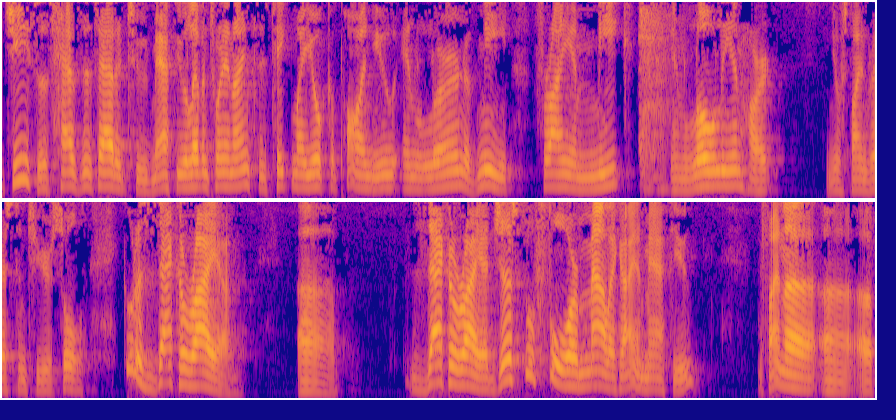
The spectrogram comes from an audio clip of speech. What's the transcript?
Jesus has this attitude. Matthew 11, 29 says, Take my yoke upon you and learn of me, for I am meek and lowly in heart, and you'll find rest unto your souls. Go to Zechariah. Uh, Zechariah, just before Malachi and Matthew. Find a, a,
